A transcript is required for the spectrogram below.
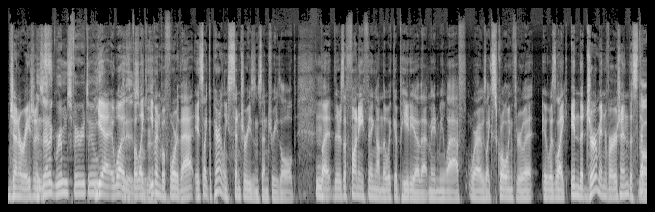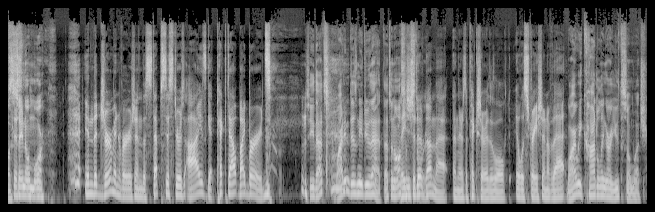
generations. Is that a Grimm's fairy tale? Yeah, it was. It But like okay. even before that, it's like apparently centuries and centuries old. Hmm. But there's a funny thing on the Wikipedia that made me laugh where I was like scrolling through it. It was like in the German version, the Oh, stepsister say no more. in the German version, the stepsister's eyes get pecked out by birds. See, that's why didn't Disney do that? That's an awesome they should story. have done that. And there's a picture, there's a little illustration of that. Why are we coddling our youth so much?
